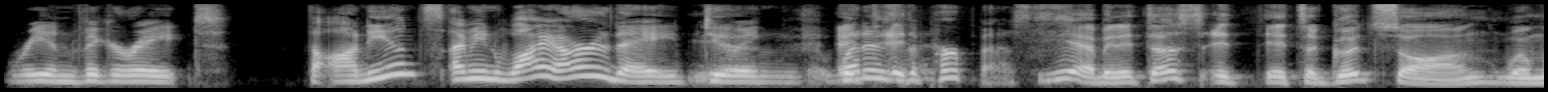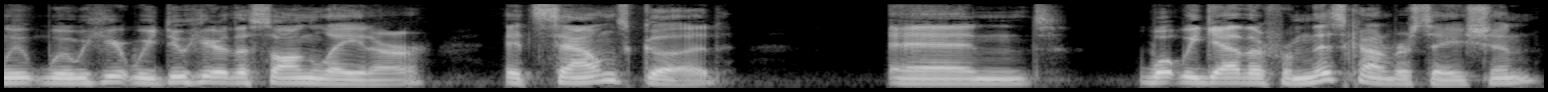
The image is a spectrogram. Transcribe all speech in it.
reinvigorate the audience. I mean, why are they doing? What It- is it- the purpose? Yeah, I mean, it does. It it's a good song. When we when we hear we do hear the song later, it sounds good. And what we gather from this conversation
